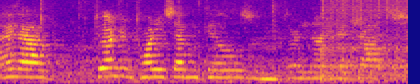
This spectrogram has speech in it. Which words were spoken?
I have 227 kills and 39 headshots.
